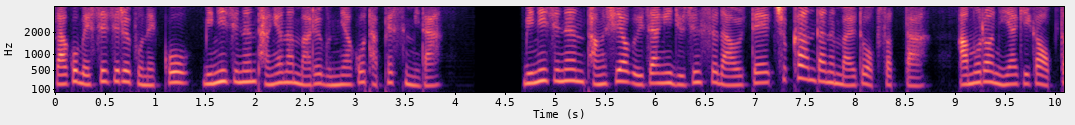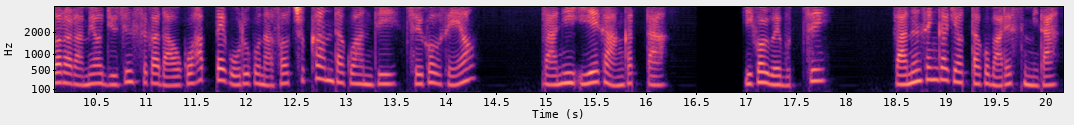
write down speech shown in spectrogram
라고 메시지를 보냈고 미니지는 당연한 말을 묻냐고 답했습니다. 미니지는 방시혁 의장이 뉴진스 나올 때 축하한다는 말도 없었다. 아무런 이야기가 없더라라며 뉴진스가 나오고 핫백 오르고 나서 축하한다고 한 뒤 즐거우세요? 라니 이해가 안 갔다. 이걸 왜 묻지? 라는 생각이었다고 말했습니다.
